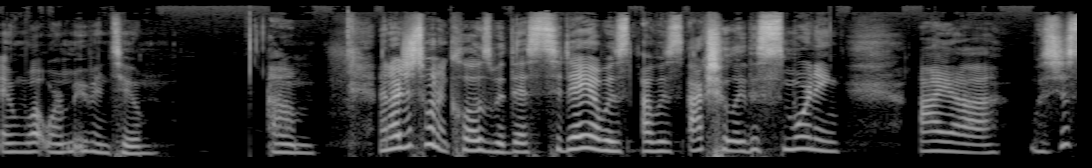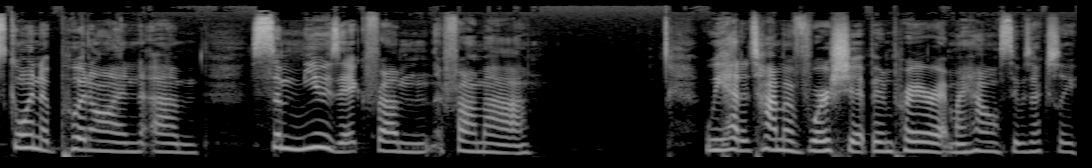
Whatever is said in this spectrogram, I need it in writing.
and what we're moving to um, and I just want to close with this. Today, I was I was actually this morning, I uh, was just going to put on um, some music from from. Uh, we had a time of worship and prayer at my house. It was actually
